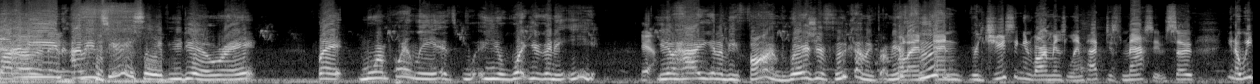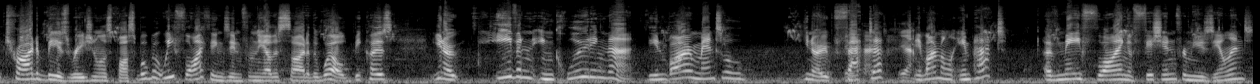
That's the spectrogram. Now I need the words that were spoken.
lot I mean. I mean, seriously, if you do, right? But more importantly, it's you know what you're going to eat. Yeah. You know how you're going to be farmed. Where's your food coming from? Your Well, and, food. and reducing environmental impact is massive. So, you know, we try to be as regional as possible, but we fly things in from the other side of the world because, you know, even including that, the environmental, you know, factor, Impact, yeah. the environmental impact of me flying a fish in from New Zealand.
